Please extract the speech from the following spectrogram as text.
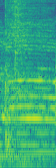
Música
